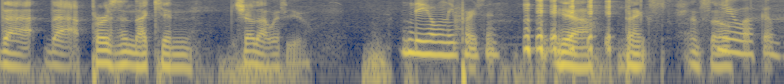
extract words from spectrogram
that that person that can share that with you The only person. yeah thanks and so You're welcome.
